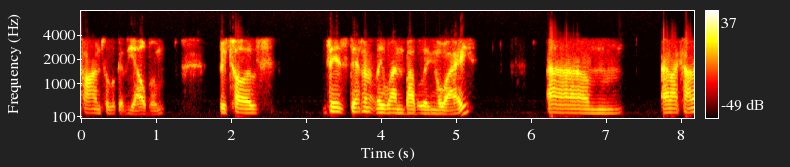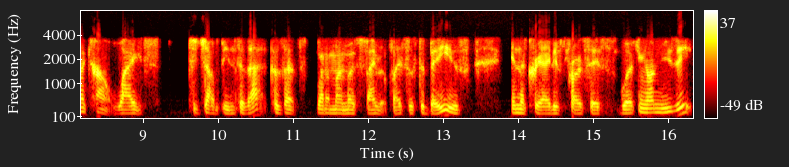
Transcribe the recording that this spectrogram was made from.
time to look at the album because there's definitely one bubbling away. Um, and I kind of can't wait to jump into that because that's one of my most favourite places to be is in the creative process working on music.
